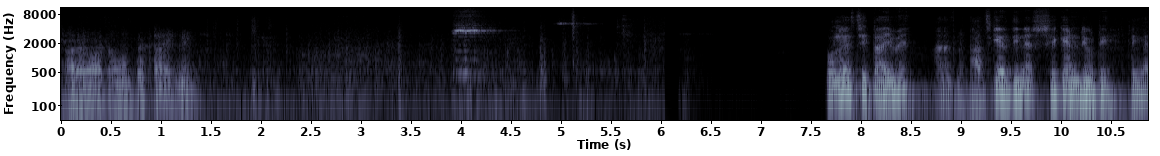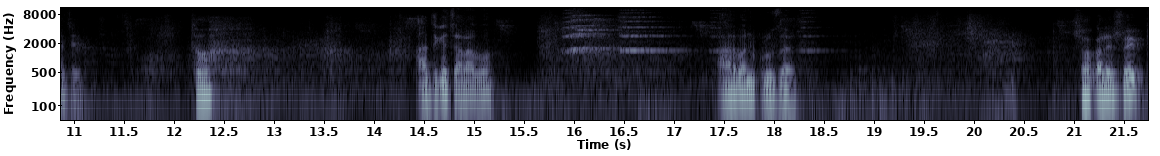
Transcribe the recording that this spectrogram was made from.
সাড়ে বারোটার মধ্যে টাইম নেই। চলে এসছি টাইমে আর আজকের দিনের সেকেন্ড ডিউটি ঠিক আছে? তো আজকে চালাবো আরবান ক্রুজার। সকালে সুইফট,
